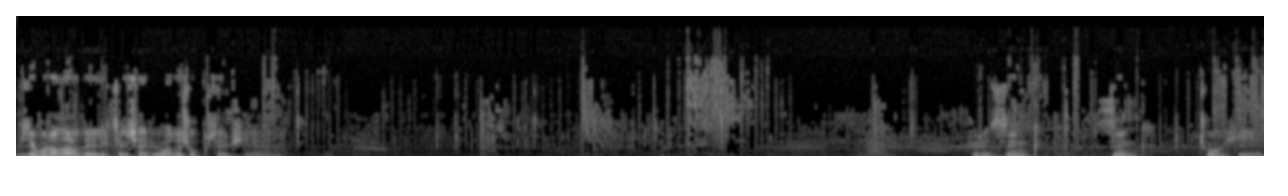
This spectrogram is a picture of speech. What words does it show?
Bize buralarda elektrik çarpıyor o da çok güzel bir şey ya. Şöyle zınk zınk çok iyi.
